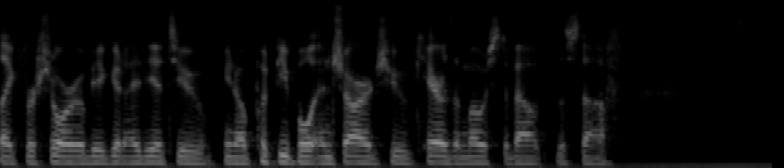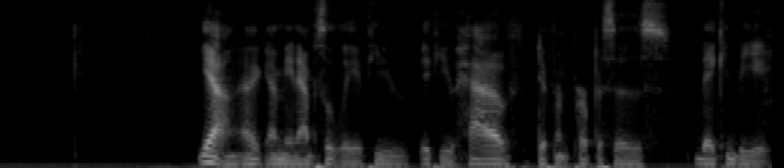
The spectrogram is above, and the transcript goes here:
like for sure it would be a good idea to you know put people in charge who care the most about the stuff. Yeah, I, I mean, absolutely. If you if you have different purposes, they can be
